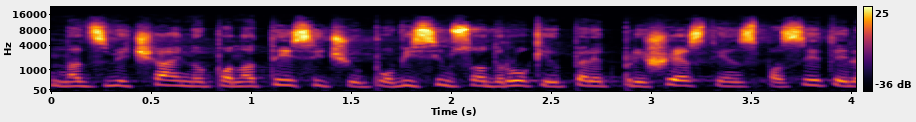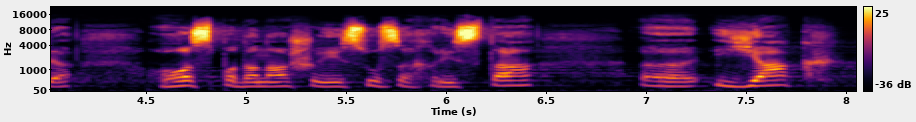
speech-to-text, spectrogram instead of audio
надзвичайно понад тисячу по 800 років перед пришестям Спасителя Господа нашого Ісуса Христа, е, як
